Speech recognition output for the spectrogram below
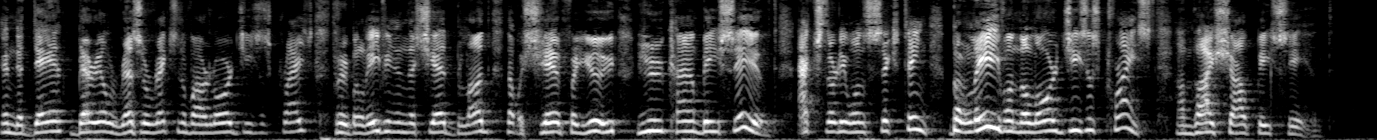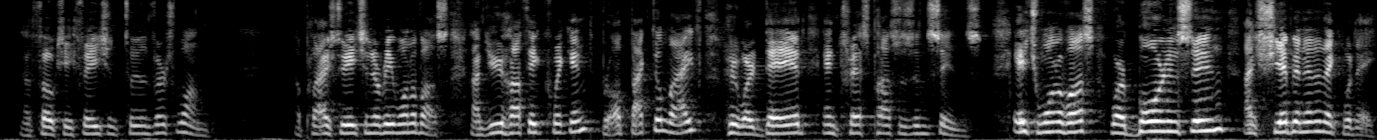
in the death, burial, resurrection of our Lord Jesus Christ, through believing in the shed blood that was shed for you, you can be saved. Acts 31 16. Believe on the Lord Jesus Christ, and thou shalt be saved. Now, folks, Ephesians 2 and verse 1 applies to each and every one of us. And you hath he quickened, brought back to life, who were dead in trespasses and sins. Each one of us were born in sin and shapen in iniquity.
